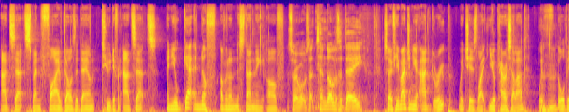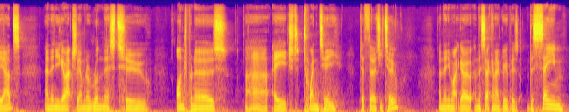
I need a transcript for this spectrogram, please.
ad sets, spend five dollars a day on two different ad sets, and you'll get enough of an understanding of Sorry, what was that? Ten dollars a day. so if you imagine your ad group, which is like your carousel ad with Mhm. all the ads, and then you go, actually, I'm going to run this to entrepreneurs uh, aged 20 to 32. And then you might go, and the second ad group is the same,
